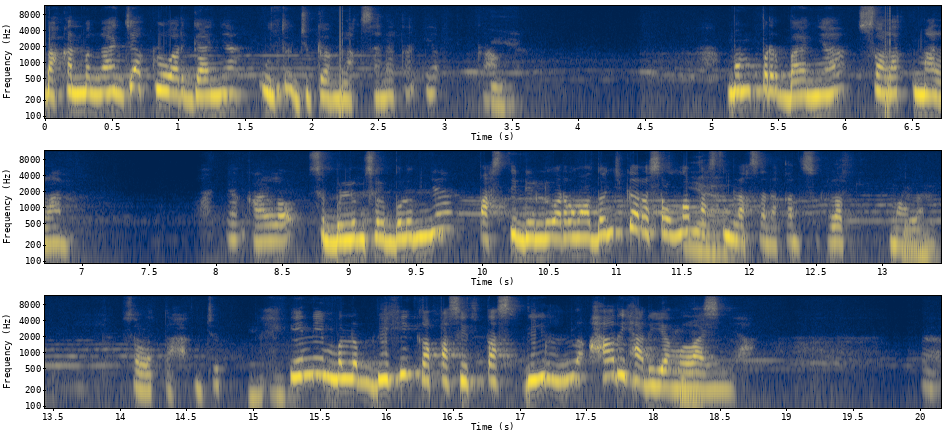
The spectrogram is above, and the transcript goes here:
Bahkan mengajak keluarganya untuk juga melaksanakan itikaf. Iya. Memperbanyak sholat malam. Ya kalau sebelum-sebelumnya pasti di luar Ramadan juga Rasulullah Iya. pasti melaksanakan sholat malam. Sholat tahajud. Ini melebihi kapasitas di hari-hari yang lainnya. Nah,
